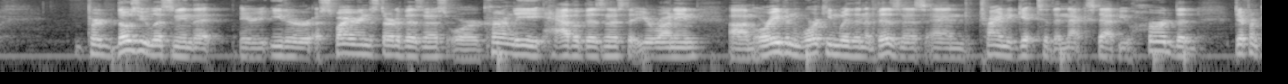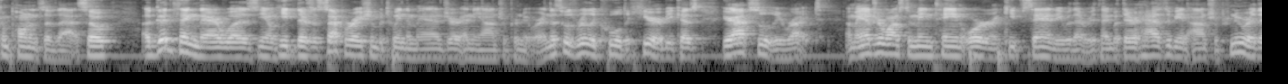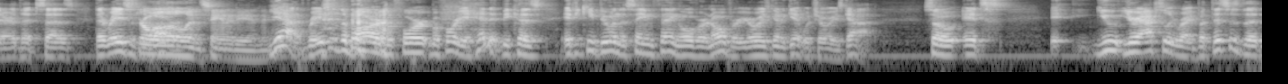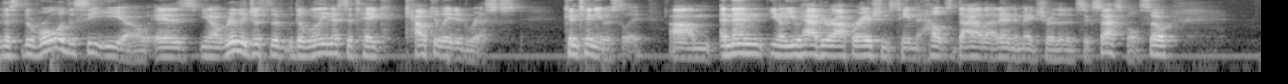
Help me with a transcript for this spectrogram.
for those of you listening that are either aspiring to start a business or currently have a business that you're running, um, or even working within a business and trying to get to the next step, you heard the different components of that. So, a good thing there was, you know, he there's a separation between the manager and the entrepreneur, and this was really cool to hear because you're absolutely right. A manager wants to maintain order and keep sanity with everything, but there has to be an entrepreneur there that says that raises Throw the bar. a little insanity in there. Yeah, raises the bar before before you hit it because if you keep doing the same thing over and over, you're always going to get what you always got. So it's it, you you're absolutely right, but this is the this the role of the CEO is you know really just the the willingness to take calculated risks continuously. Um, and then you know you have your operations team that helps dial that in and make sure that it's successful. So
